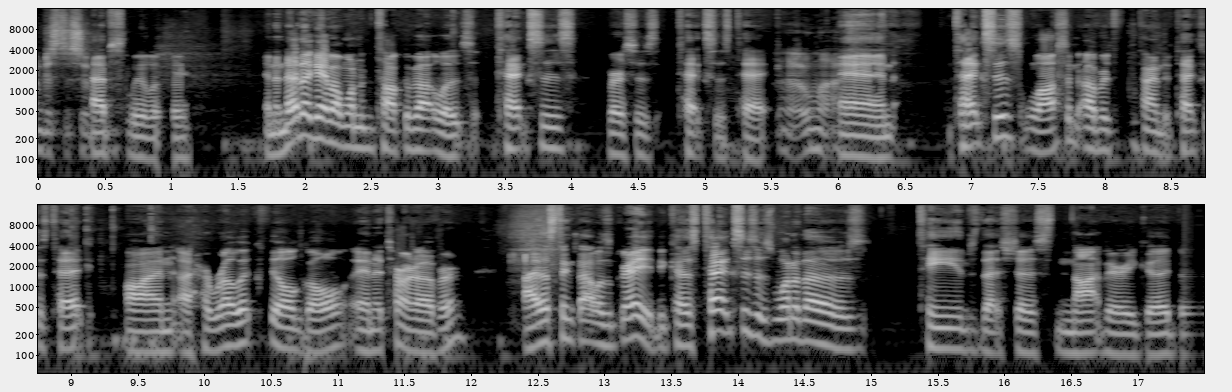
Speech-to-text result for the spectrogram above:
I'm just assuming. Absolutely. And another game I wanted to talk about was Texas versus Texas Tech. Oh my! And Texas lost in overtime to Texas Tech on a heroic field goal and a turnover. I just think that was great because Texas is one of those teams that's just not very good, but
